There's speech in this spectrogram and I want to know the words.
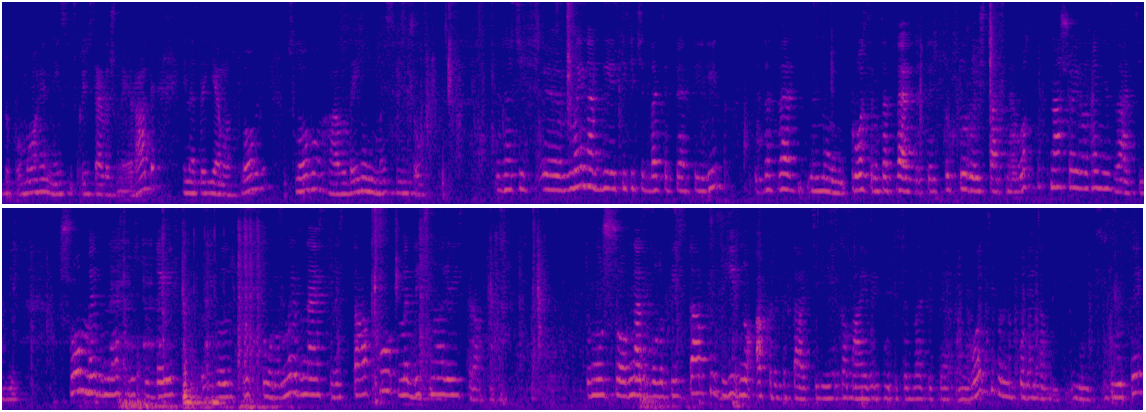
допомоги Місяцької селищної ради і надаємо слово, слово Галині Мисвінчук. Значить, е, ми на 2025 рік затвер... ну, просимо затвердити структуру і штатний розпис нашої організації. Що ми внесли сюди в структуру? Ми внесли ставку медичного реєстратора. Тому що в нас було півставки згідно акредитації, яка має відбутися в 2025 році, вона повинна бути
